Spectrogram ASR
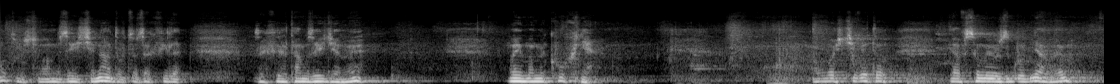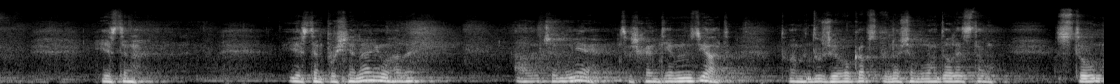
O, tu jeszcze mamy zejście na dół, to za chwilę, za chwilę tam zejdziemy. No i mamy kuchnię. No właściwie to ja w sumie już zgłodniałem. Jestem, jestem po śniadaniu, ale, ale czemu nie? Coś chętnie bym zjadł. Tu mamy duży okap, z pewnością na dole stał stół.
